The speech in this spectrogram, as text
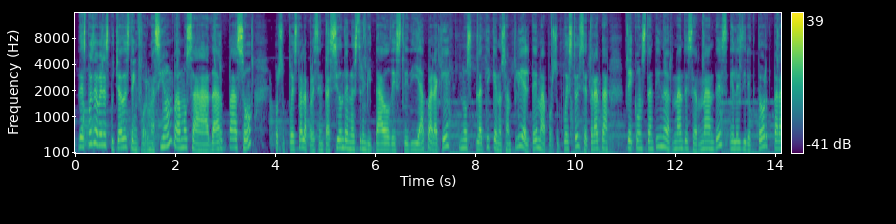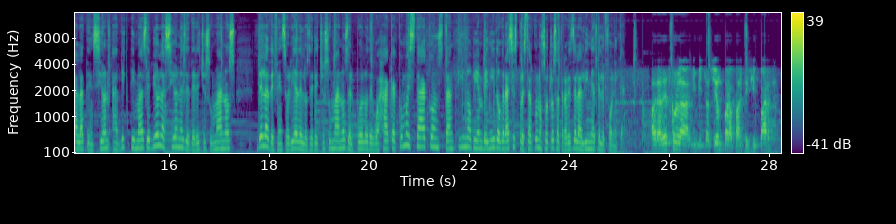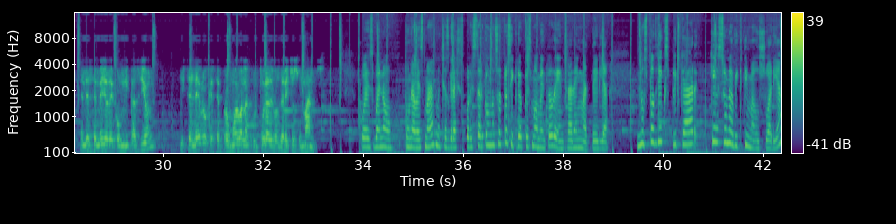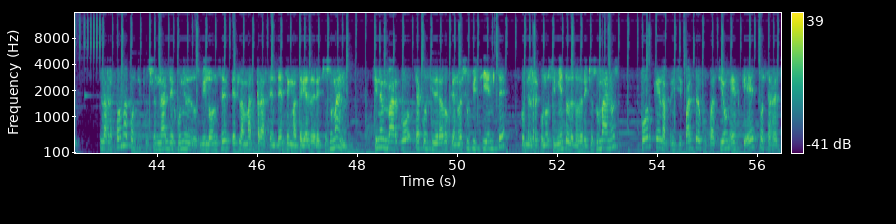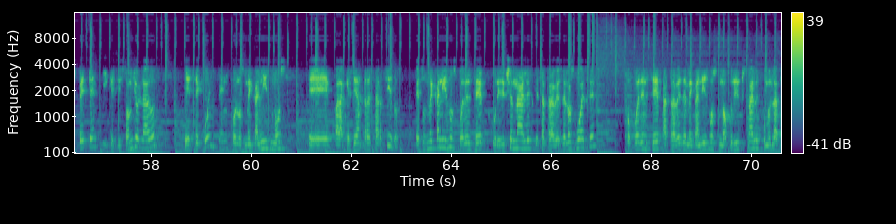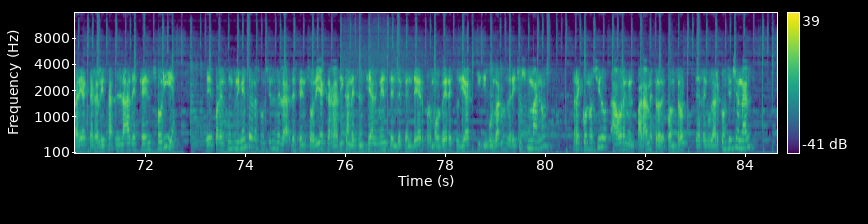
Después de haber escuchado esta información, vamos a dar paso por supuesto, a la presentación de nuestro invitado de este día para que nos platique, nos amplíe el tema, por supuesto, y se trata de Constantino Hernández Hernández. Él es director para la atención a víctimas de violaciones de derechos humanos de la Defensoría de los Derechos Humanos del pueblo de Oaxaca. ¿Cómo está Constantino? Bienvenido. Gracias por estar con nosotros a través de la línea telefónica. Agradezco la invitación para participar en este medio de comunicación y celebro que se promueva la cultura de los derechos humanos. Pues bueno, una vez más, muchas gracias por estar con nosotros y creo que es momento de entrar en materia. ¿Nos podría explicar qué es una víctima usuaria? La reforma constitucional de junio de 2011 es la más trascendente en materia de derechos humanos. Sin embargo, se ha considerado que no es suficiente con el reconocimiento de los derechos humanos porque la principal preocupación es que estos se respeten y que si son violados, eh, se cuenten con los mecanismos eh, para que sean resarcidos. Estos mecanismos pueden ser jurisdiccionales, que es a través de los jueces, o pueden ser a través de mecanismos no jurisdiccionales, como es la tarea que realiza la Defensoría. Eh, para el cumplimiento de las funciones de la Defensoría que radican esencialmente en defender, promover, estudiar y divulgar los derechos humanos, reconocidos ahora en el parámetro de control de regular constitucional,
